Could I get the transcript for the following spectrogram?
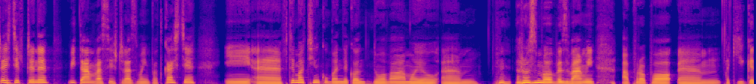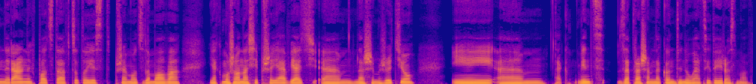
Cześć dziewczyny, witam Was jeszcze raz w moim podcaście i e, w tym odcinku będę kontynuowała moją um, rozmowę z Wami a propos um, takich generalnych podstaw, co to jest przemoc domowa, jak może ona się przejawiać um, w naszym życiu i tak, więc zapraszam na kontynuację tej rozmowy.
